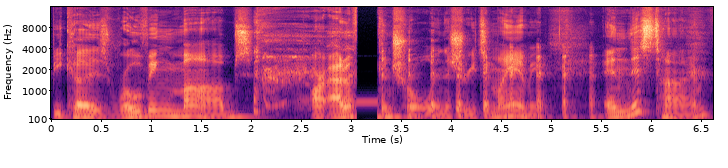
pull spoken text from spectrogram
because roving mobs are out of control in the streets of Miami. And this time,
